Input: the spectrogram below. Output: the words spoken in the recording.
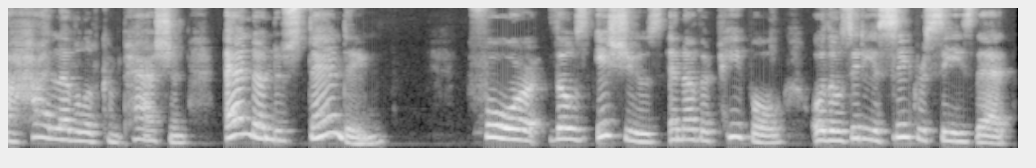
a high level of compassion and understanding for those issues in other people or those idiosyncrasies that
